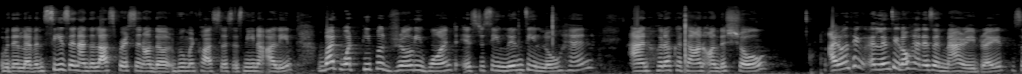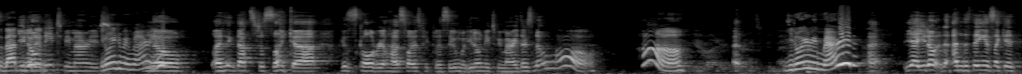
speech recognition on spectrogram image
with the 11th season. And the last person on the rumored cast list is Nina Ali. But what people really want is to see Lindsay Lohan and Huda Kattan on the show. I don't think uh, Lindsay Lohan isn't married, right? So that you don't wouldn't- need to be married. you don't need to be married. No, I think that's just like uh, because it's called Real Housewives. People assume, but you don't need to be married. There's no. Oh, huh? You're right. You don't need to be married. You don't need to be married? Uh, yeah, you don't. And the thing is, like it,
